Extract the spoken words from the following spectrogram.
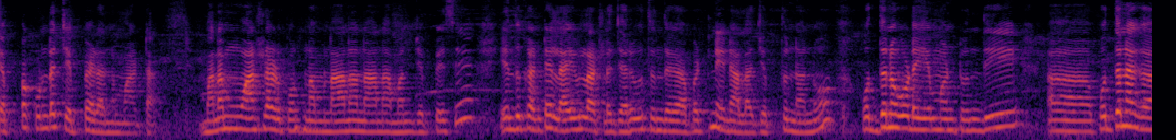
చెప్పకుండా చెప్పాడనమాట మనం మాట్లాడుకుంటున్నాం నానా నానామని చెప్పేసి ఎందుకంటే లైవ్లో అట్లా జరుగుతుంది కాబట్టి నేను అలా చెప్తున్నాను. పొద్దున కూడా ఏమంటుంది పొద్దునగా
